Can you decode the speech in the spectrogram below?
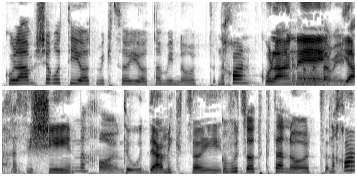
כולם שירותיות, מקצועיות, אמינות. נכון, כולן אה. יחס אישי, נכון. תעודה מקצועית, קבוצות קטנות. נכון.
